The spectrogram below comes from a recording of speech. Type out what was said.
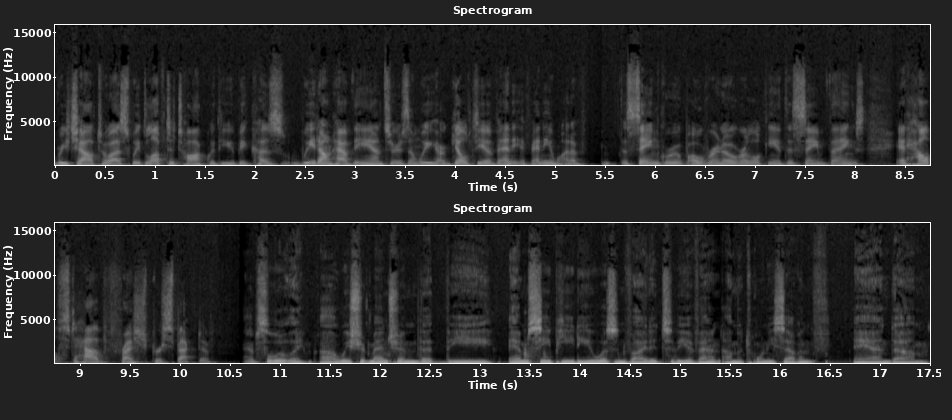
reach out to us, we'd love to talk with you because we don't have the answers, and we are guilty of any, if anyone, of the same group over and over looking at the same things. It helps to have fresh perspective. Absolutely. Uh, we should mention that the MCPD was invited to the event on the 27th, and um,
